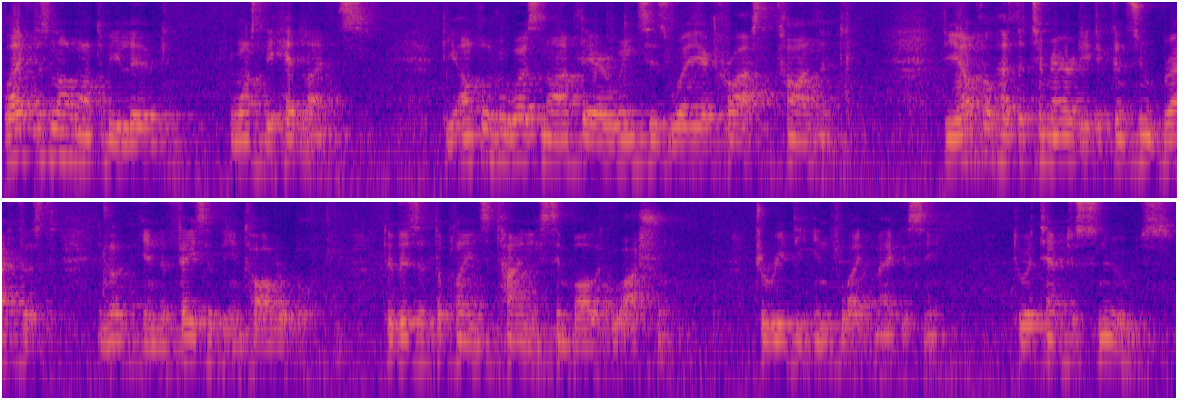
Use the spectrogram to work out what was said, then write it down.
Life does not want to be lived, it wants to be headlines. The uncle who was not there wings his way across the continent. The uncle has the temerity to consume breakfast in the, in the face of the intolerable, to visit the plane's tiny symbolic washroom, to read the in flight magazine, to attempt to snooze.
